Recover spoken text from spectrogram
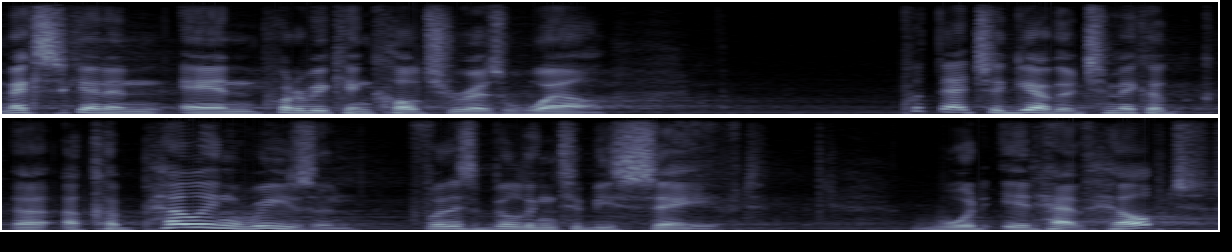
Mexican and, and, Puerto Rican culture as well. Put that together to make a, a, a compelling reason for this building to be saved. Would it have helped?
